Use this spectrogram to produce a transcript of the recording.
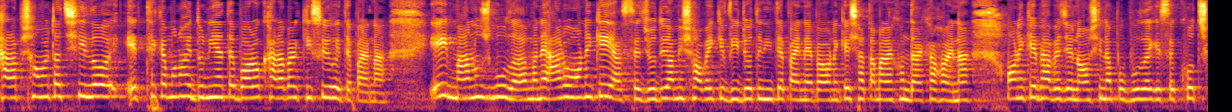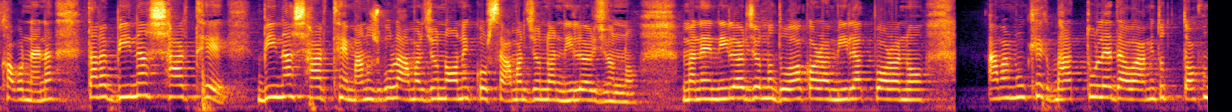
খারাপ সময়টা ছিল, এর থেকে মনে হয় দুনিয়াতে বড় খারাপ আর কিছুই হইতে পারে না। এই মানুষগুলা মানে আরও অনেকেই আছে, যদিও আমি সবাইকে ভিডিওতে নিতে পাই না বা অনেকের সাথে আমার এখন দেখা হয় না, অনেকে ভাবে যে নওশিন আপু ভুলে গেছে, খোঁজ খবর নেয় না। তারা বিনা স্বার্থে বিনা স্বার্থে মানুষগুলো আমার জন্য অনেক করছে, আমার জন্য আর নীলয়ের জন্য। মানে নীলয়ের জন্য দোয়া করা, মিলাদ পড়ানো আমার মুখে ভাত তুলে দেওয়া, আমি তো তখন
